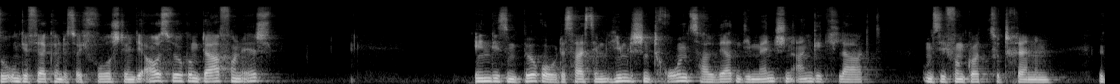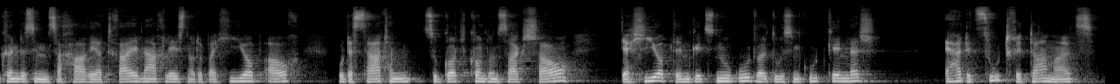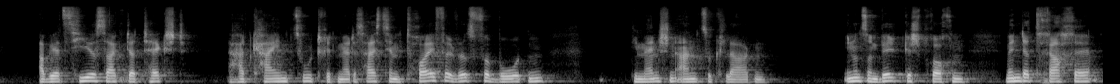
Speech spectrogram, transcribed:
So ungefähr könnt ihr es euch vorstellen. Die Auswirkung davon ist, in diesem Büro, das heißt im himmlischen Thronsaal, werden die Menschen angeklagt, um sie von Gott zu trennen. Wir können das in Sacharia 3 nachlesen oder bei Hiob auch, wo der Satan zu Gott kommt und sagt, schau, der Hiob, dem geht's nur gut, weil du es ihm gut gehen lässt. Er hatte Zutritt damals, aber jetzt hier sagt der Text, er hat keinen Zutritt mehr. Das heißt, dem Teufel wird verboten, die Menschen anzuklagen. In unserem Bild gesprochen, wenn der Drache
